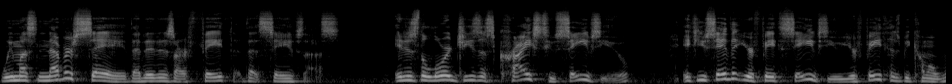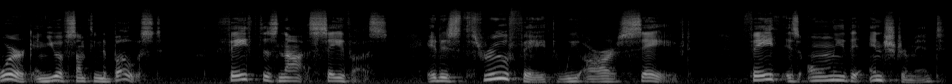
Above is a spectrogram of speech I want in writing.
We must never say that it is our faith that saves us. It is the Lord Jesus Christ who saves you. If you say that your faith saves you, your faith has become a work and you have something to boast. Faith does not save us. It is through faith we are saved. Faith is only the instrument,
